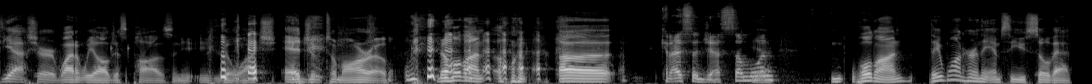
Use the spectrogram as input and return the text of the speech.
Yeah, sure. Why don't we all just pause and you, you can go watch Edge of Tomorrow? No, hold on. Hold on. Uh, Can I suggest someone? N- hold on. They want her in the MCU so bad.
